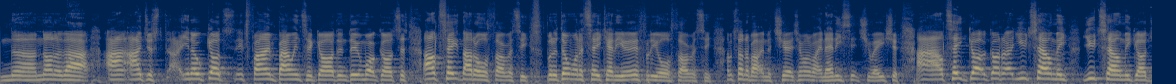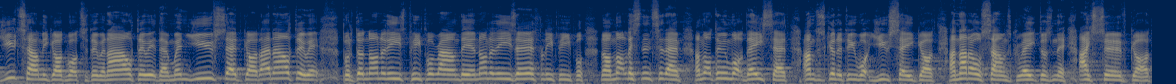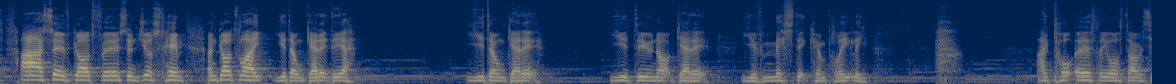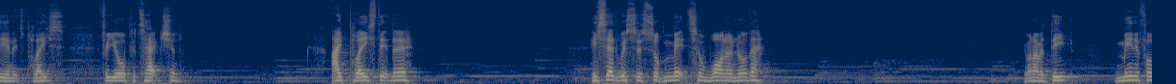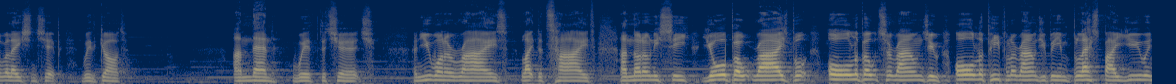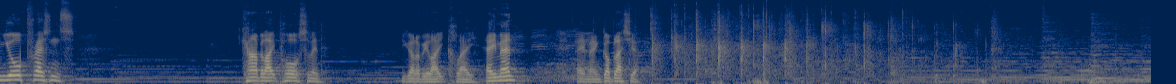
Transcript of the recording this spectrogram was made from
No, none of that. I, I just, you know, God, it's fine bowing to God and doing what God says. I'll take that authority, but I don't want to take any earthly authority. I'm talking about in the church, I'm talking about in any situation. I'll take God, God, uh, you tell me, you tell me, God, you tell me, God, what to do, and I'll do it then. When you've said, God, and I'll do it, but none of these people around here, none of these earthly people, no, I'm not listening to them. I'm not doing what they said. I'm just going to do what you say, God. And that all sounds great, doesn't it? I serve God. I serve God. God first and just Him. And God's like, You don't get it, do you? You don't get it. You do not get it. You've missed it completely. I put earthly authority in its place for your protection. I placed it there. He said we're to submit to one another. You want to have a deep, meaningful relationship with God and then with the church. And you want to rise like the tide and not only see your boat rise, but all the boats around you, all the people around you being blessed by you and your presence. You can't be like porcelain. You've got to be like clay. Amen? Amen. Amen. God bless you.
